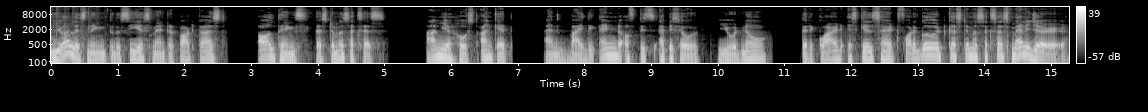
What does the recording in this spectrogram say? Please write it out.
You are listening to the CS Mentor podcast, All Things Customer Success. I'm your host Ankit, and by the end of this episode, you would know the required skill set for a good customer success manager.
